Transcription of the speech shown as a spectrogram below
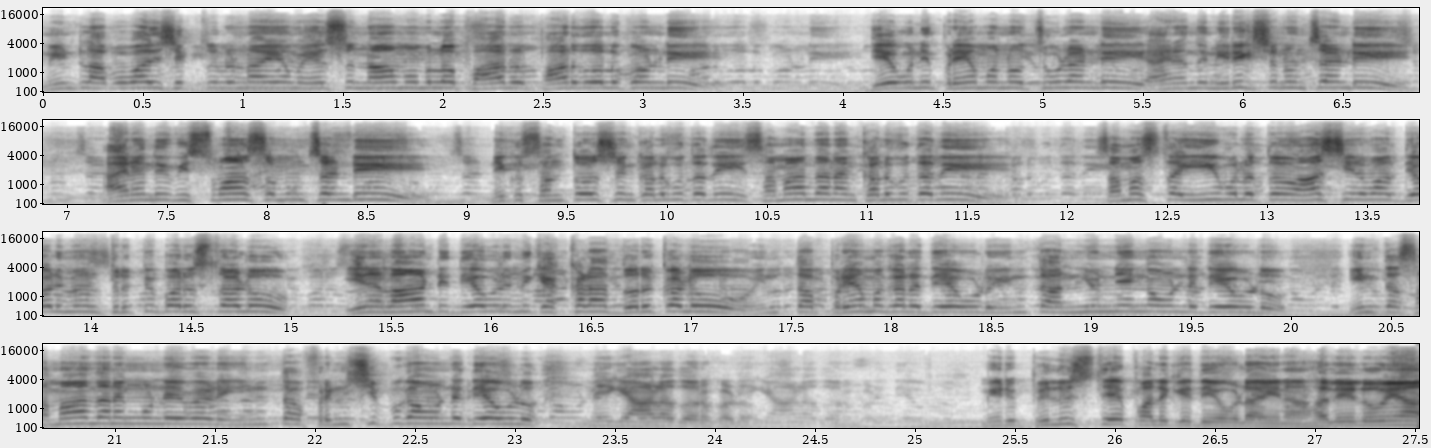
మీ ఇంట్లో అపవాది శక్తులు ఉన్నాయేమో యేసు నామంలో పారు పారుదోలుకోండి. దేవుని ప్రేమను చూడండి. ఆయన నిరీక్షణ ఉంచండి. ఆయన విశ్వాసం ఉంచండి. నీకు సంతోషం కలుగుతుంది సమాధానం కలుగుతుంది. సమస్త ఈవులతో ఆశీర్వాద దేవుడు మిమ్మల్ని తృప్తిపరుస్తాడు. ఈయన లాంటి దేవుడు మీకు ఎక్కడా దొరకడు. ఇంత ప్రేమ గల దేవుడు ఇంత అన్యోన్యంగా ఉండే దేవుడు ఇంత సమాధానంగా ఉండేవాడు ఇంత ఫ్రెండ్షిప్గా ఉండే దేవుడు మీకు ఆడ దొరకడు. మీరు పిలిస్తే పలికే దేవుడు ఆయన హలేలోయా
